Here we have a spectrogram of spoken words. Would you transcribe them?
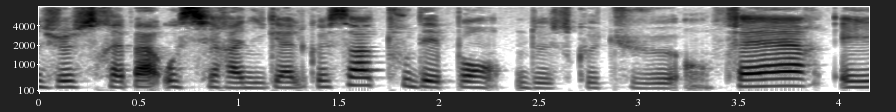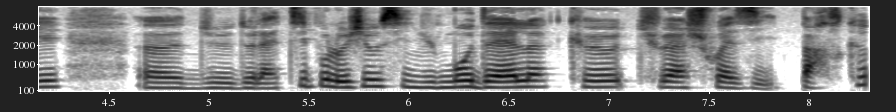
je ne serai pas aussi radicale que ça, tout dépend de ce que tu veux en faire et euh, de, la typologie aussi du modèle que tu as choisi. Parce que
